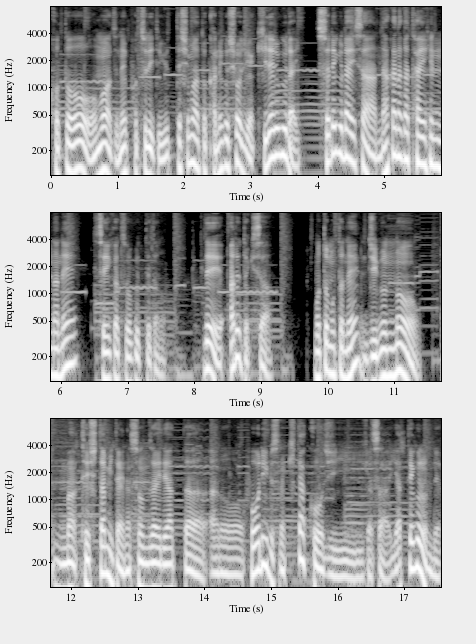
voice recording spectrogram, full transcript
ことを思わずねぽつりと言ってしまうと金具商事が切れるぐらい。それぐらいさなかなか大変なね生活を送ってたの。である時さもともとね自分のまあ、手下みたいな存在であったあのフォーリーブスの北公次がさやってくるんだよ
